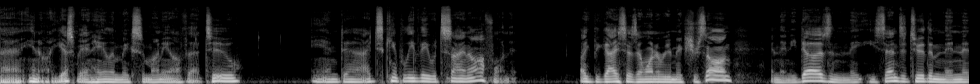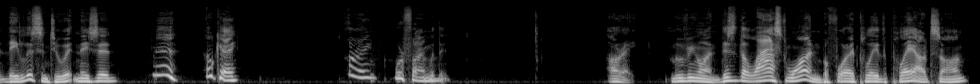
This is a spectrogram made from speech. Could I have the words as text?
uh, you know, I guess Van Halen makes some money off that too. And uh, I just can't believe they would sign off on it. Like the guy says, I want to remix your song, and then he does, and they, he sends it to them, and then they listen to it, and they said, "Eh, okay, all right, we're fine with it." All right, moving on. This is the last one before I play the playout song.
